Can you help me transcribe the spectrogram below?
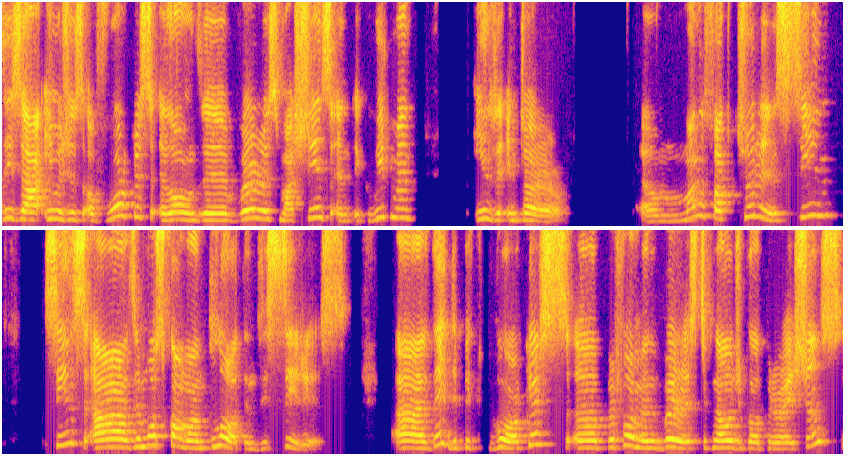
these are images of workers along the various machines and equipment in the interior um, manufacturing scene, scenes are the most common plot in this series. Uh, they depict workers uh, performing various technological operations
